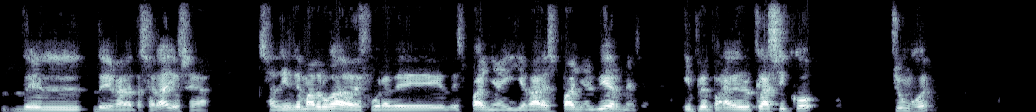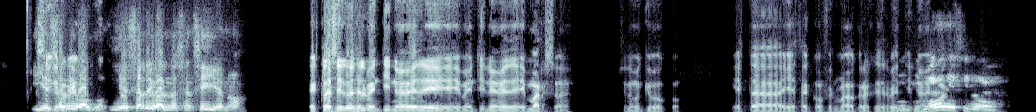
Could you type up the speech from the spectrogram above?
del, de Galatasaray, o sea, salir de madrugada de fuera de, España y llegar a España el viernes y preparar el clásico, chungo, ¿eh? Y, ese, rival, y ese rival no es sencillo, ¿no? El clásico es el 29 de, 29 de marzo, ¿eh? si no me equivoco. Ya está, ya está confirmado, creo que es el 29. 29 19.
